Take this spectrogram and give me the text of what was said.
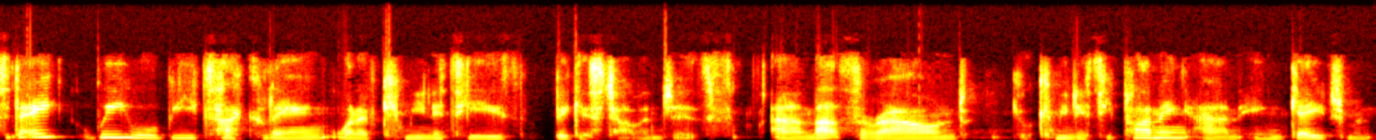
Today, we will be tackling one of community's biggest challenges, and that's around your community planning and engagement.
